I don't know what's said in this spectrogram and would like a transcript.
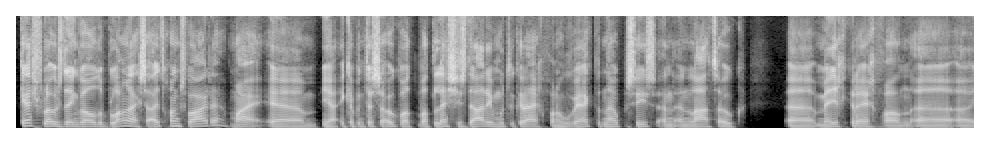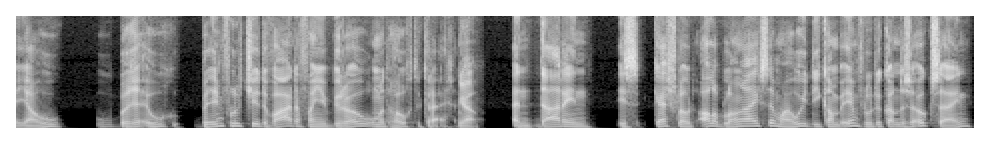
Cashflow is denk ik wel de belangrijkste uitgangswaarde. Maar ehm, ja, ik heb intussen ook wat, wat lesjes daarin moeten krijgen van hoe werkt dat nou precies. En, en laatst ook meegekregen van ja, hoe, hoe, hoe beïnvloed je de waarde van je bureau om het hoog te krijgen. Ja. En daarin is cashflow het allerbelangrijkste. Maar hoe je die kan beïnvloeden kan dus ook zijn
